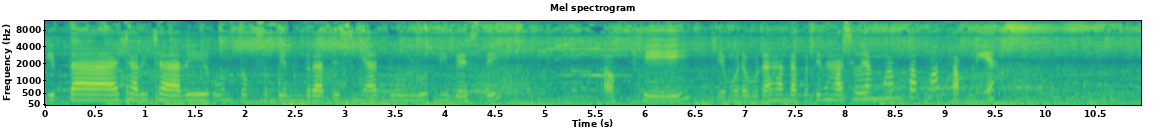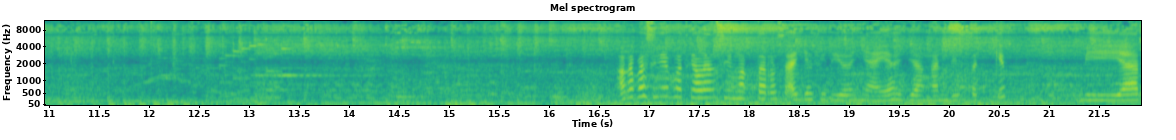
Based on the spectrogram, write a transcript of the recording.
Kita cari-cari untuk spin gratisnya dulu nih Besti. Oke Ya mudah-mudahan dapetin hasil yang mantap-mantap nih ya Oke pastinya buat kalian simak terus aja videonya ya. Jangan di skip Biar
